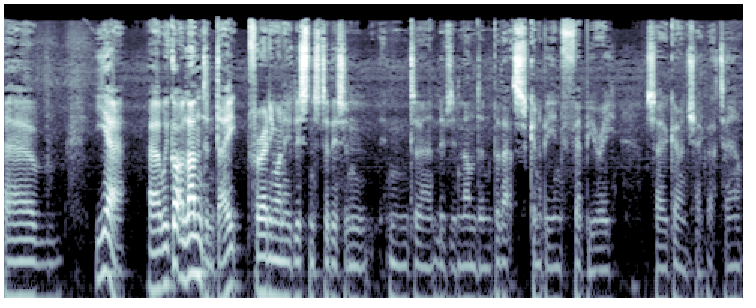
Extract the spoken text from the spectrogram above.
Um, yeah, uh, we've got a London date for anyone who listens to this and and uh, lives in London, but that's going to be in February. So go and check that out.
